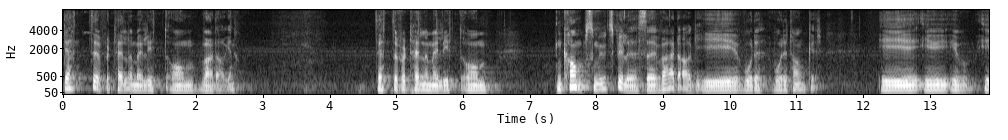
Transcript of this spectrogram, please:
dette forteller meg litt om hverdagen. Dette forteller meg litt om en kamp som utspiller seg hver dag i våre, våre tanker. I, i, i,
